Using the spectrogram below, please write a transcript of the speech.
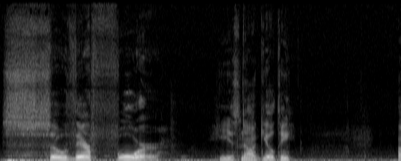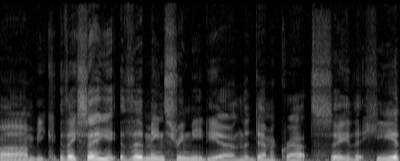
so therefore, he is not guilty. Um, bec- they say the mainstream media and the Democrats say that he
